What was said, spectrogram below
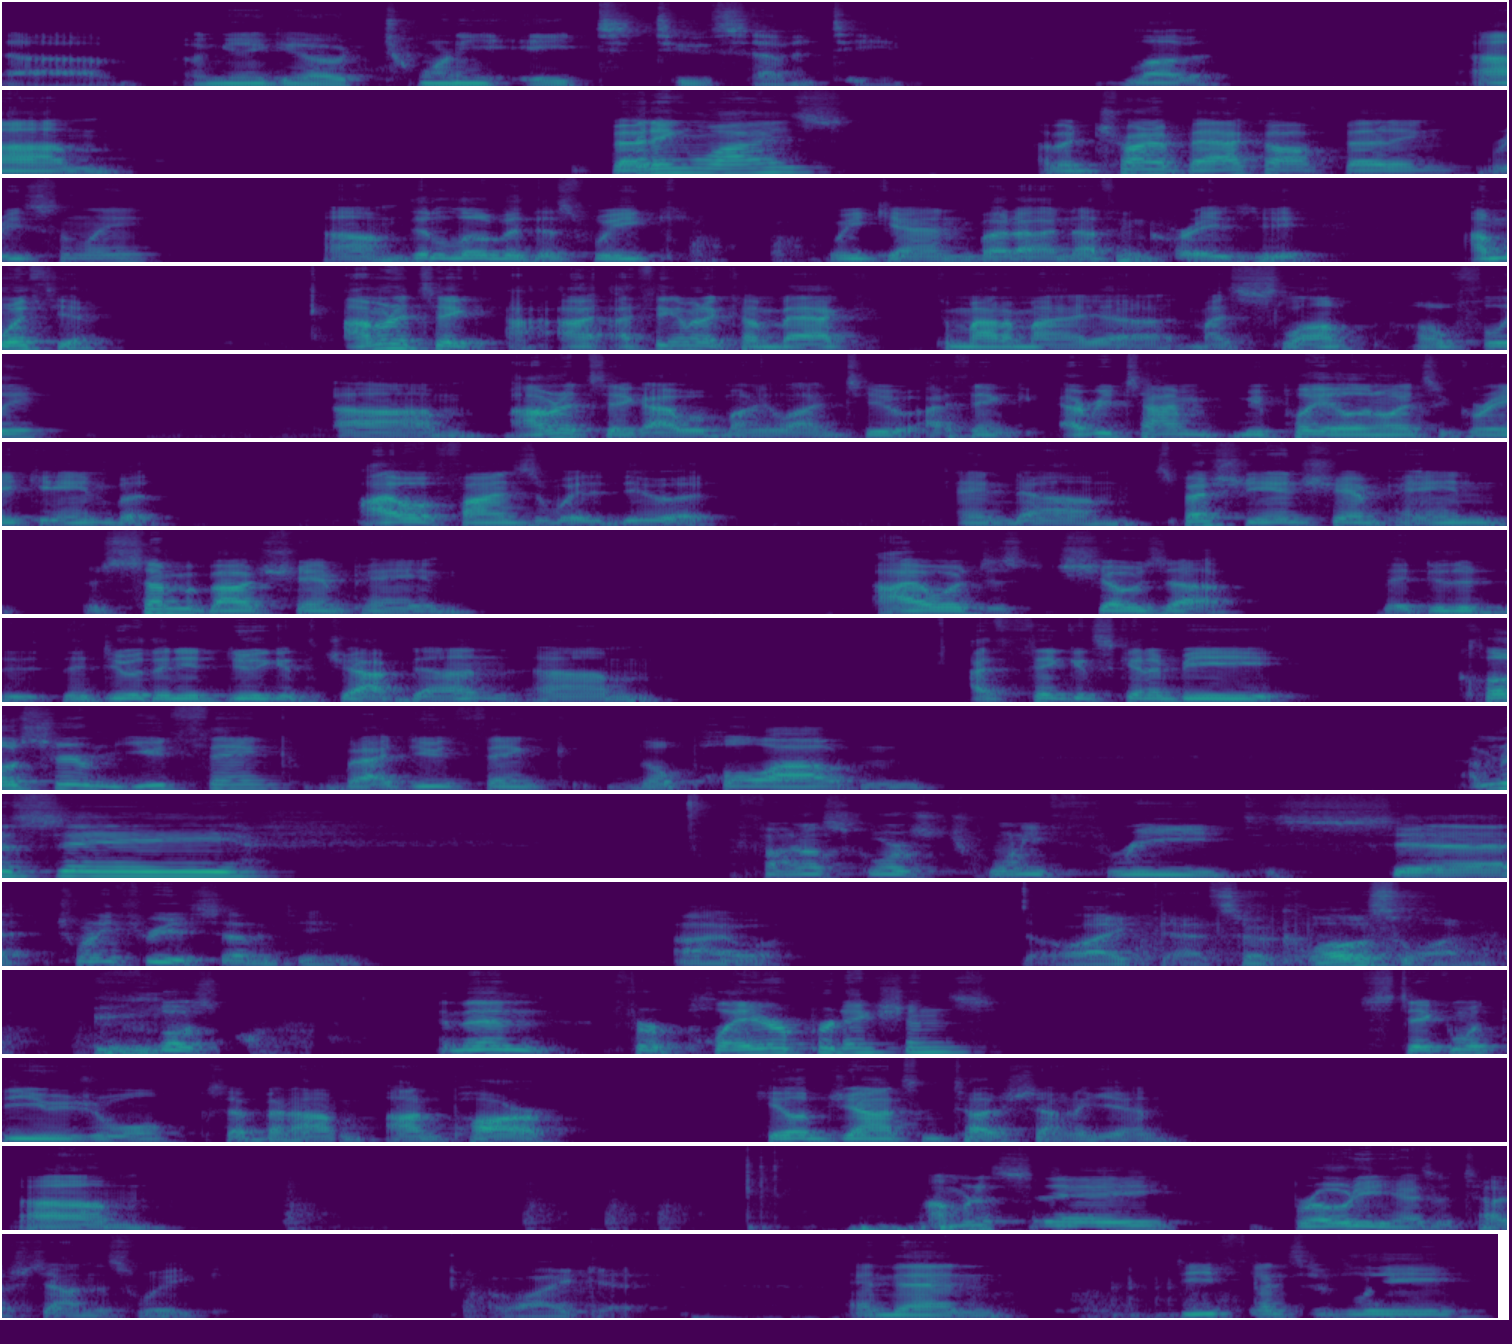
um, I'm going to go 28 to 17. Love it. Um, betting wise, I've been trying to back off betting recently. Um, did a little bit this week, weekend, but uh, nothing crazy. I'm with you. I'm gonna take. I, I think I'm gonna come back, come out of my uh, my slump. Hopefully, um, I'm gonna take Iowa money line too. I think every time we play Illinois, it's a great game, but Iowa finds a way to do it, and um, especially in Champaign, there's something about Champaign. Iowa just shows up. They do the, they do what they need to do to get the job done. Um, I think it's going to be closer than you think, but I do think they'll pull out. And I'm going to say final score is 23 to set 23 to 17. Iowa. I like that. So close one. close one. And then for player predictions, sticking with the usual because I've been on, on par. Kaleb Johnson touchdown again. Um, I'm going to say Brody has a touchdown this week. I like it. And then defensively,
